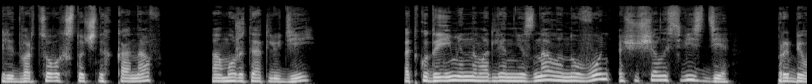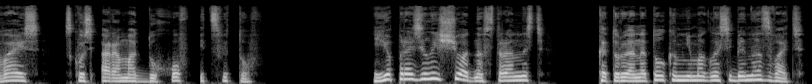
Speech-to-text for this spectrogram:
или дворцовых сточных канав, а может и от людей. Откуда именно Мадлен не знала, но вонь ощущалась везде, пробиваясь сквозь аромат духов и цветов. Ее поразила еще одна странность, которую она толком не могла себе назвать.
